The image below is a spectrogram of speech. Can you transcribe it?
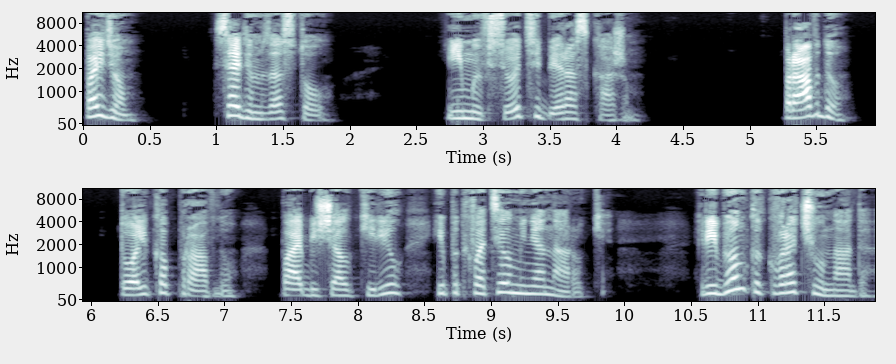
Пойдем, сядем за стол, и мы все тебе расскажем». «Правду? Только правду», — пообещал Кирилл и подхватил меня на руки. «Ребенка к врачу надо.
